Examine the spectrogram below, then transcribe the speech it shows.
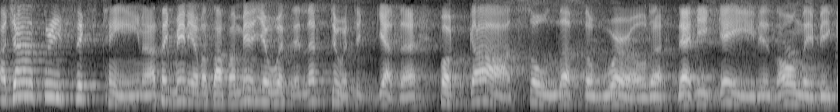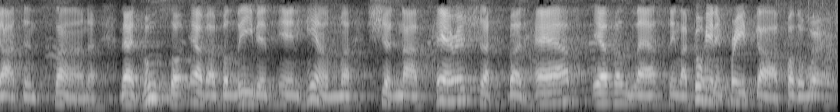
Uh, John 3:16, I think many of us are familiar with it. Let's do it together. For God so loved the world uh, that he gave his only begotten Son, that whosoever believeth in him should not perish, uh, but have everlasting life. Go ahead and praise God for the word.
